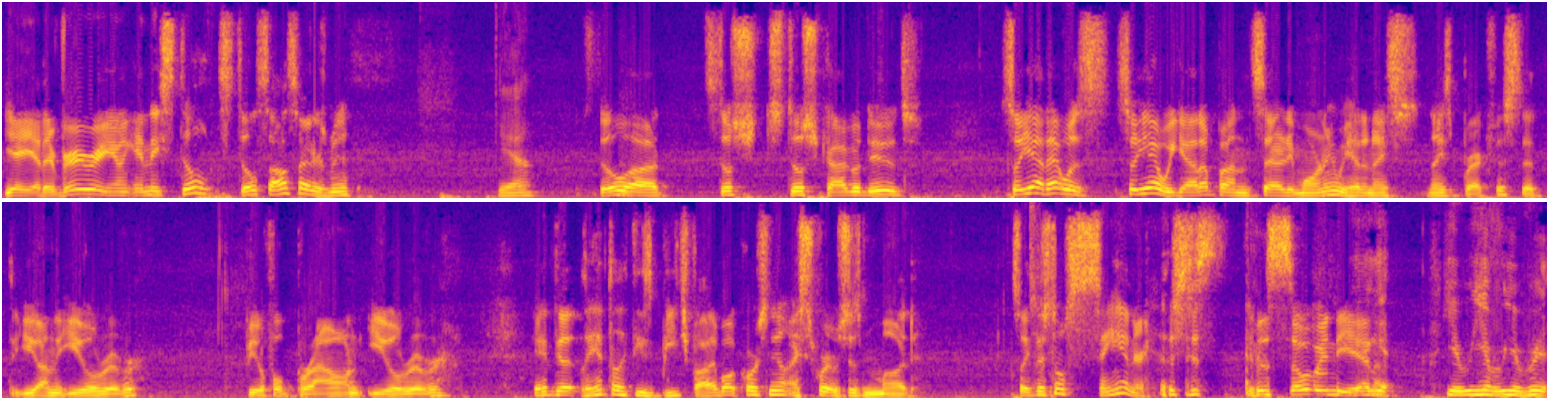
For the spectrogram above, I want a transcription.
Yeah, yeah, they're very, very young, and they still, still Southsiders, man. Yeah. Still, uh, still, still Chicago dudes. So yeah, that was. So yeah, we got up on Saturday morning. We had a nice, nice breakfast at the on the Eel River, beautiful brown Eel River. They had, the, they had like these beach volleyball courts. Neil, I swear it was just mud. It's like there's no sand. Or, it's just it was so Indiana. Yeah, you're, you're, you're, re-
